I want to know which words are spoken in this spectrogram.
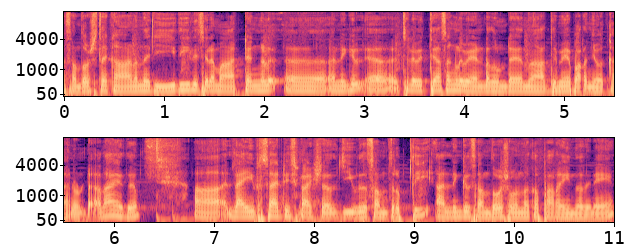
സന്തോഷത്തെ കാണുന്ന രീതിയിൽ ചില മാറ്റങ്ങൾ അല്ലെങ്കിൽ ചില വ്യത്യാസങ്ങൾ വേണ്ടതുണ്ട് എന്ന് ആദ്യമേ പറഞ്ഞു വെക്കാനുണ്ട്. അതായത് ലൈഫ് സാറ്റിസ്ഫാക്ഷൻ ജീവിത സംതൃപ്തി അല്ലെങ്കിൽ സന്തോഷം എന്നൊക്കെ പറയുന്നതിനെ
